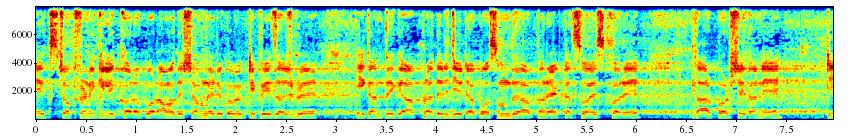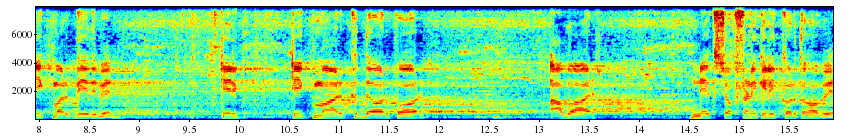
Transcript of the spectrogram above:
নেক্সট অপশনে ক্লিক করার পর আমাদের সামনে এরকম একটি পেজ আসবে। এখান থেকে আপনাদের যেটা পছন্দ আপনারা একটা চয়েস করে, তারপর সেখানে টিক মার্ক দিয়ে দিবেন। টিক টিক মার্ক দেওয়ার পর আবার নেক্সট অপশনে ক্লিক করতে হবে।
